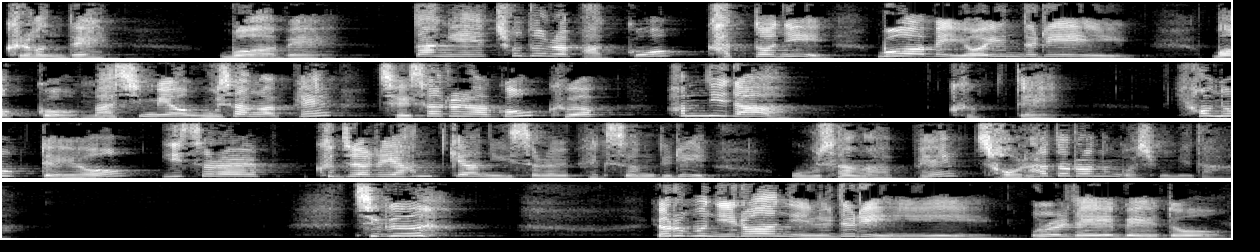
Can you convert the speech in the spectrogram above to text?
그런데 모압의 땅에 초대를 받고 갔더니 모압의 여인들이 먹고 마시며 우상 앞에 제사를 하고 그 앞 합니다. 그때 현혹되어 이스라엘 그 자리에 함께한 이스라엘 백성들이 우상 앞에 절하더라는 것입니다. 지금 여러분 이러한 일들이 오늘 대예배에도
